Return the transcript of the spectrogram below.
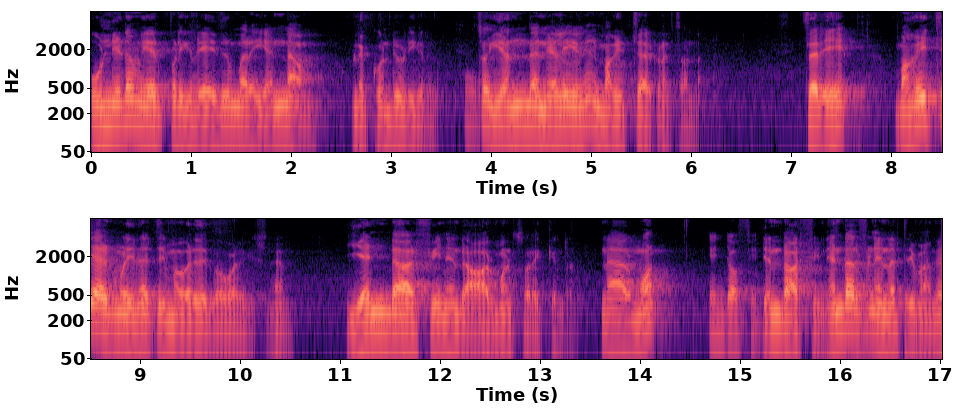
உன்னிடம் ஏற்படுகிற எதிர்மறை எண்ணம் உன்னை கொண்டு விடுகிறது. ஸோ எந்த நிலையிலும் நீ மகிழ்ச்சியாக இருக்கணும்னு சொன்னேன். சரி மகிழ்ச்சியாக இருக்கும்போது என்ன தெரியுமா வருது கோபாலகிருஷ்ணன்? என்டார்ஃபின் என்ற ஹார்மோன் சுரைக்கின்றது. என்ன ஹார்மோன்? என்டாஃபின் என்டார்ஃபின். என்டார்ஃபின் என்ன தெரியுமாங்க?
